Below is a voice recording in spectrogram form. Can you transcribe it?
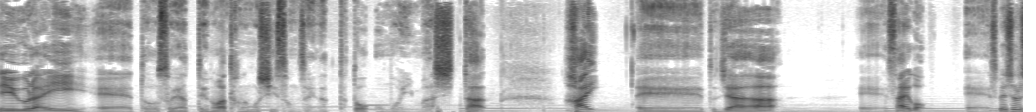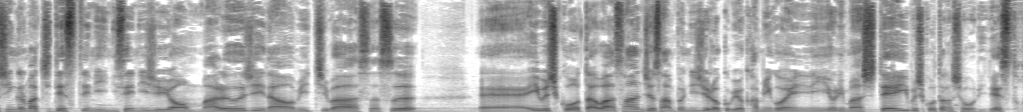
っていうぐらい、えっ、ー、と、そうやっていうのは頼もしい存在になったと思いました。はい。えっ、ー、と、じゃあ、えー、最後、えー、スペシャルシングルマッチ、デスティニー2024、丸藤直道 VS、えー、イブシコータは33分26秒神声によりまして、イブシコータの勝利です。と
